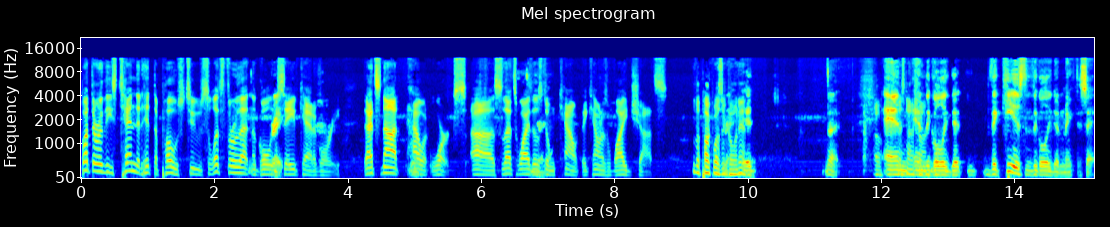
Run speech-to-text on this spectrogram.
but there were these 10 that hit the post too. So let's throw that in the goalie Right. save category. That's not how it works. Uh, so that's why those Right. don't count. They count as wide shots. the puck wasn't Right. going in. It- right. so and and shot the goal. goalie did. The key is that the goalie didn't make the save.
